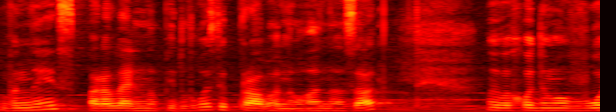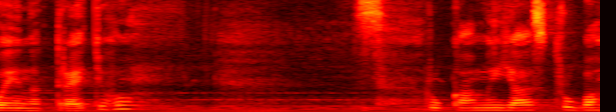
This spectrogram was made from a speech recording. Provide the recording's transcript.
вниз, паралельно підлозі, права нога назад. Ми виходимо в воїна третього з руками яструба.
